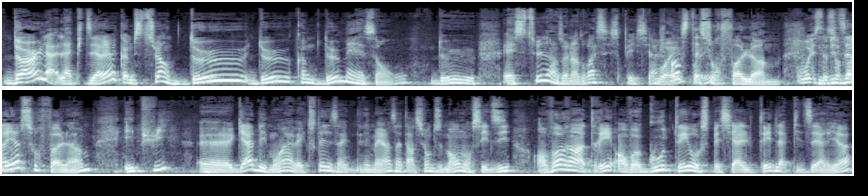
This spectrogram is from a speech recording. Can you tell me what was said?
D'un, la, la pizzeria est comme située en deux, deux, comme deux maisons. Deux, elle est située dans un endroit assez spécial. Je pense que c'était sur Folum. Oui, c'était Une sur pizzeria sur Folum. Et puis, euh, Gab et moi, avec toutes les, in- les meilleures intentions du monde, on s'est dit, on va rentrer, on va goûter aux spécialités de la pizzeria.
